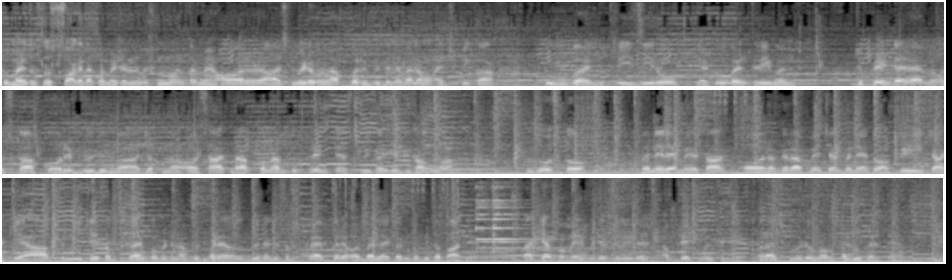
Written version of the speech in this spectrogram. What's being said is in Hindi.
तो मेरे दोस्तों, स्वागत है आपका मेरे चैनल विष्णु मोहंता में और आज की वीडियो में मैं आपको रिव्यू देने वाला हूँ एचपी का 2130 या 2131 जो प्रिंटर है, मैं उसका आपको रिव्यू दूँगा आज अपना और साथ में आपको मैं आपको प्रिंट टेस्ट भी करके दिखाऊँगा। तो दोस्तों, बने रहे मेरे साथ और अगर आप मेरे चैनल पर नए तो अभी जाके आप नीचे सब्सक्राइब का बटन आपको दिख रहा है उसमें जाके सब्सक्राइब करें और बेल आइकन को भी दबा दें ताकि आपको मेरी वीडियो से लेटेस्ट अपडेट मिल सके और आज की वीडियो को हम शुरू करते हैं।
